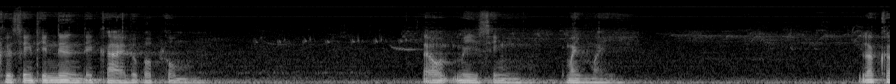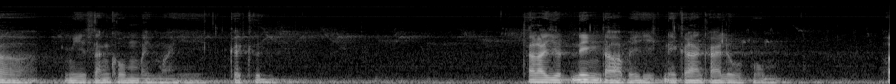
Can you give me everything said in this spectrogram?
คือสิ่งที่เนื่องในกายรูปพรมแล้วมีสิ่งใหม่ ๆ แล้วก็มีสังคมใหม่ ๆ เกิดขึ้น ถ้าเราหยุดนิ่งต่อไปอีกในกลางกายรูปผมพอ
